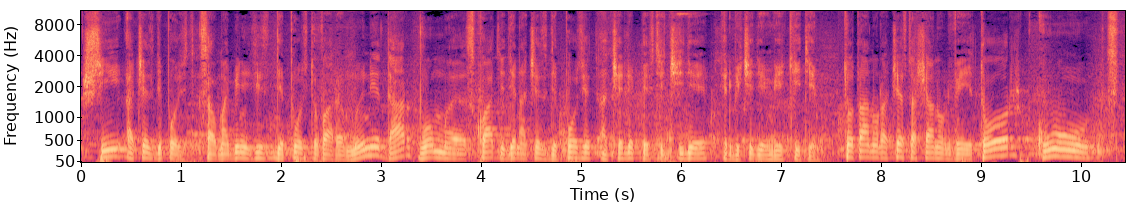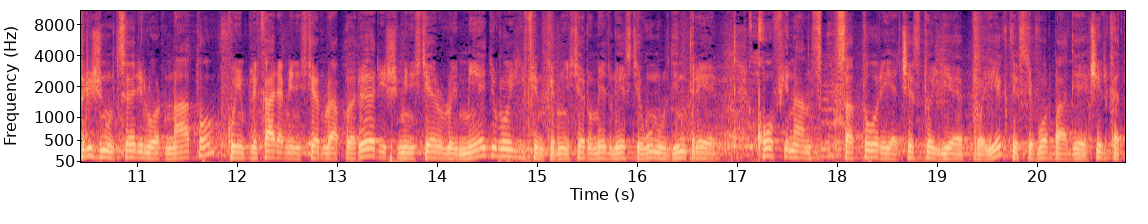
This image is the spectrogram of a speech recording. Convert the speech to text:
și acest depozit, sau mai bine zis, depozitul va rămâne, dar vom uh, scoate din acest depozit acele pesticide, herbicide învechite. Tot anul acesta și anul viitor, cu sprijinul țărilor NATO, cu implicarea Ministerului Apărării și Ministerului Mediului, fiindcă Ministerul Mediului este unul dintre cofinanțatorii acestui uh, proiect, este vorba de circa 325.000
